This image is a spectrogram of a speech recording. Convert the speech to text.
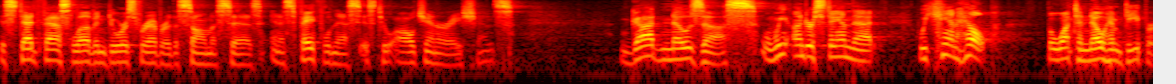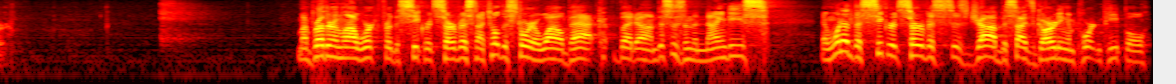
His steadfast love endures forever, the psalmist says, and his faithfulness is to all generations. God knows us. When we understand that, we can't help but want to know him deeper. My brother in law worked for the Secret Service, and I told this story a while back, but um, this is in the 90s. And one of the Secret Service's job, besides guarding important people,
